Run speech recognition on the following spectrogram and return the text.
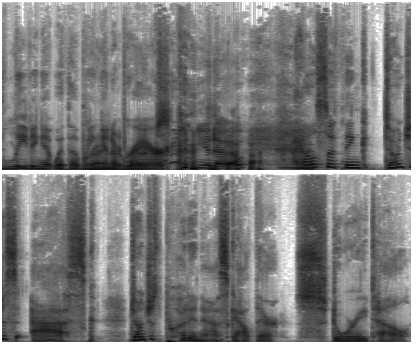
leaving it with a wing Praying and a prayer. you know, I also think don't just ask, don't just put an ask out there. Story tell.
